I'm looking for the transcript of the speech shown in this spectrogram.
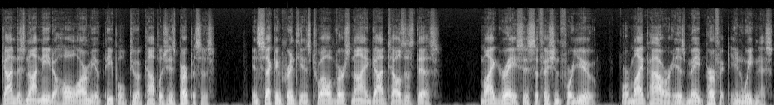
God does not need a whole army of people to accomplish his purposes. In 2 Corinthians 12, verse 9, God tells us this My grace is sufficient for you, for my power is made perfect in weakness.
